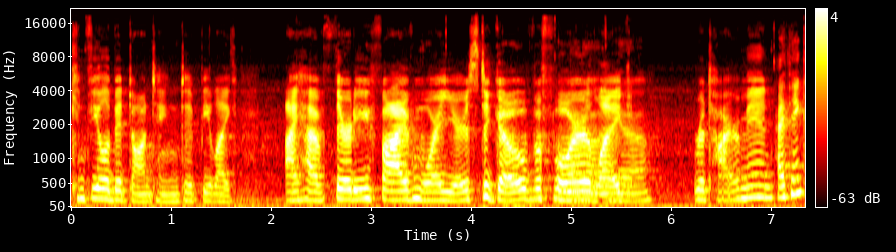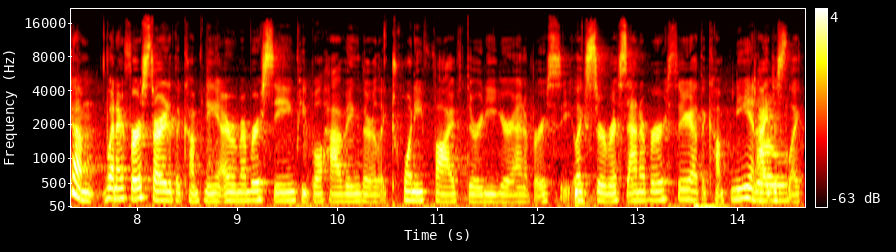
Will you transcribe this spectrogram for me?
can feel a bit daunting to be like I have 35 more years to go Oh before God, like yeah. retirement. I think um when I first started the company, I remember seeing people having their like 25, 30 year anniversary, like service anniversary at the company, and I just like,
